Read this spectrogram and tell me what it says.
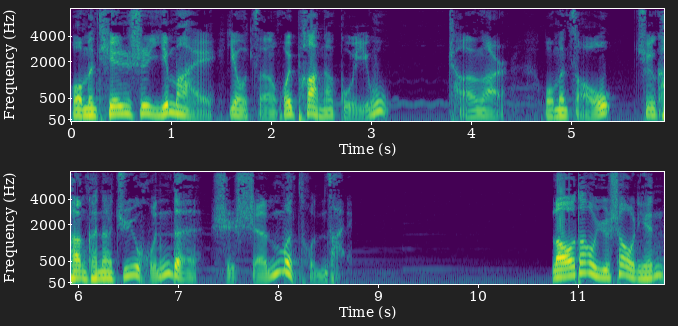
我们天师一脉又怎会怕那鬼物？成儿，我们走去看看那拘魂的是什么存在。老道与少年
